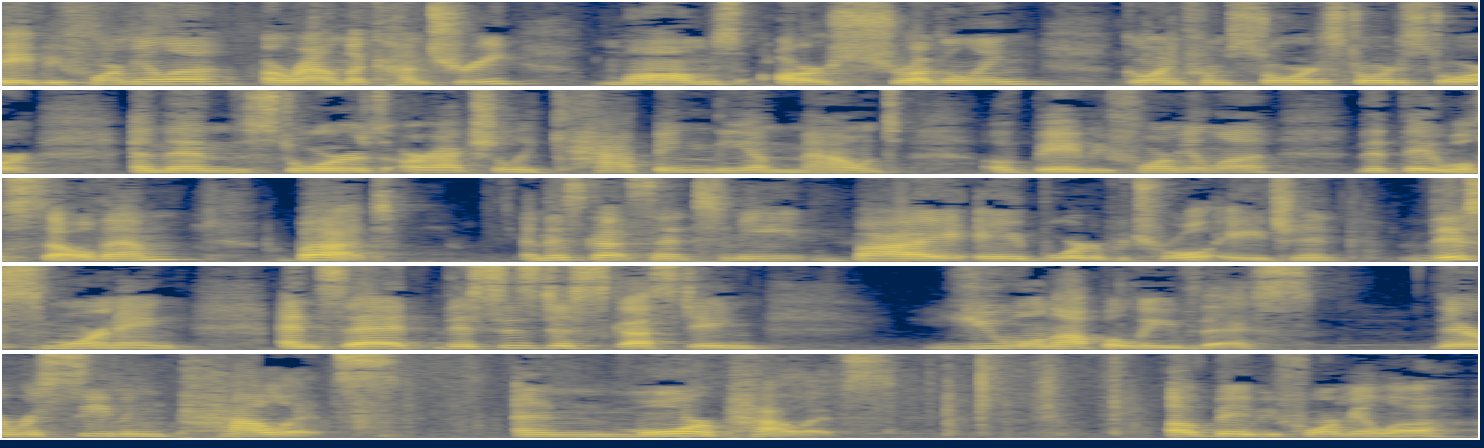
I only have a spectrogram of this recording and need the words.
baby formula around the country. Moms are struggling going from store to store to store, and then the stores are actually capping the amount of baby formula that they will sell them. But and this got sent to me by a Border Patrol agent this morning and said, This is disgusting. You will not believe this. They're receiving pallets and more pallets of baby formula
